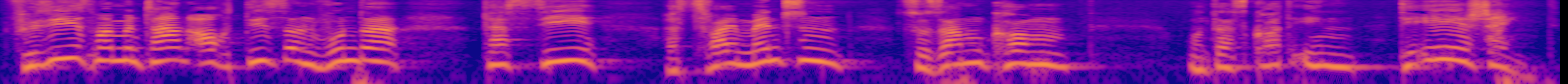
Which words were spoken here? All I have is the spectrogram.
Für sie ist momentan auch dies ein Wunder, dass sie als zwei Menschen zusammenkommen und dass Gott ihnen die Ehe schenkt.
